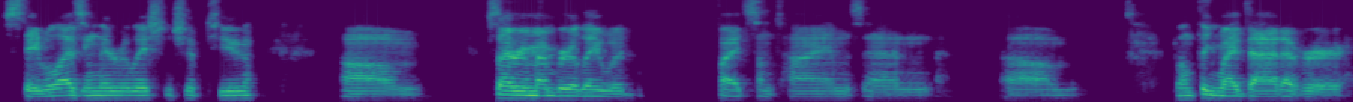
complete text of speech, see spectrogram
stabilizing their relationship too. Um, so I remember they would fight sometimes, and um, don't think my dad ever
